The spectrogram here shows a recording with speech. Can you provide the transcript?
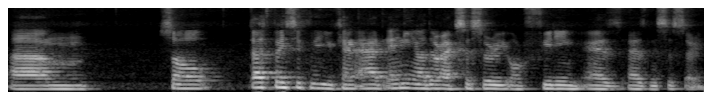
Um, so that's basically you can add any other accessory or fitting as, as necessary.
